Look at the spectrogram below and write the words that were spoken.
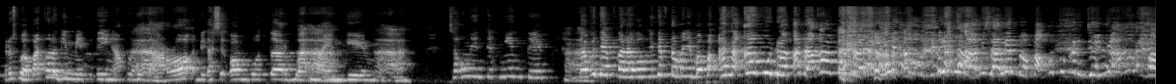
Terus bapak tuh lagi meeting, aku Ah. ditaruh dikasih komputer buat main game. Terus aku ngintip-ngintip. Tapi tiap kali aku ngintip temannya bapak, anak kamu dot, anak kamu dot. Gitu. Jadi aku nggak bisa lihat bapakku tuh kerjanya apa.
